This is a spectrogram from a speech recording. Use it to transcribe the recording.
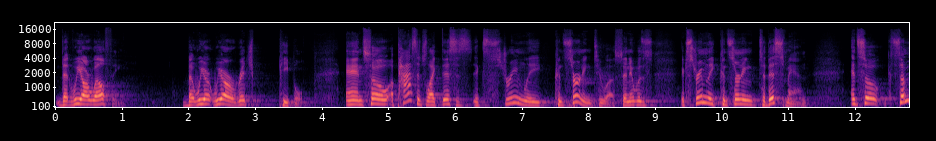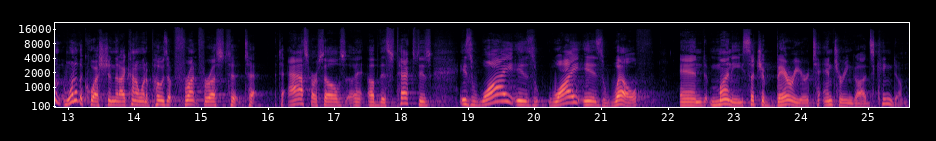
that we are wealthy, that we are, we are rich people. And so a passage like this is extremely concerning to us, and it was extremely concerning to this man. And so, some, one of the questions that I kind of want to pose up front for us to, to, to ask ourselves uh, of this text is is why is, why is wealth and money such a barrier to entering God's kingdom?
